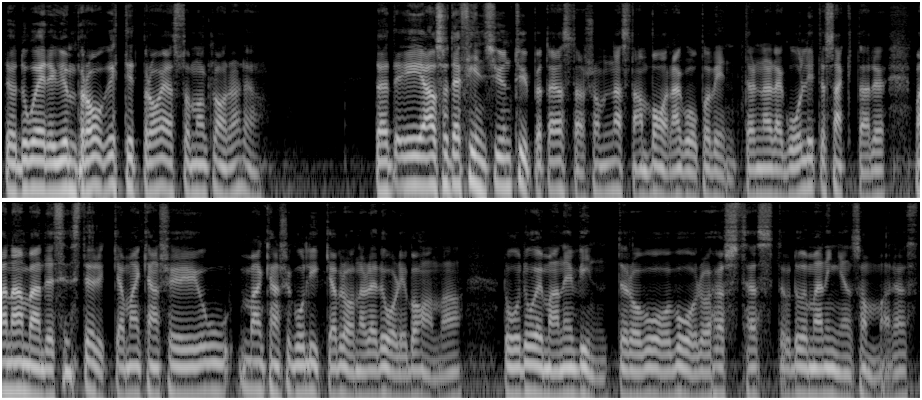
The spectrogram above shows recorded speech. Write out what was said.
Det, då är det ju en bra, riktigt bra häst om de klarar det. Det, är, alltså det finns ju en typ av hästar som nästan bara går på vintern när det går lite saktare. Man använder sin styrka. Man kanske, man kanske går lika bra när det är dålig bana. Då, då är man en vinter och vår, vår och hösthäst och då är man ingen sommarhäst.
